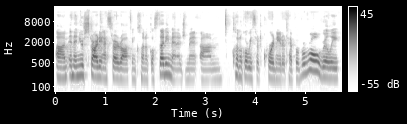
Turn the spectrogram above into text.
Um, and then you're starting. I started off in clinical study management, um, clinical research coordinator type of a role, really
